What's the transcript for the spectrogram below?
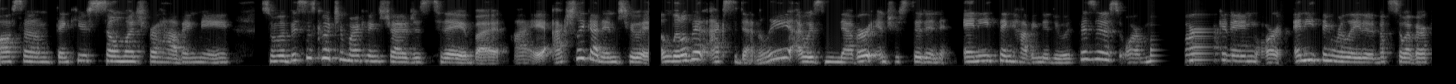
Awesome. Thank you so much for having me. So, I'm a business coach and marketing strategist today, but I actually got into it a little bit accidentally. I was never interested in anything having to do with business or marketing or anything related whatsoever.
